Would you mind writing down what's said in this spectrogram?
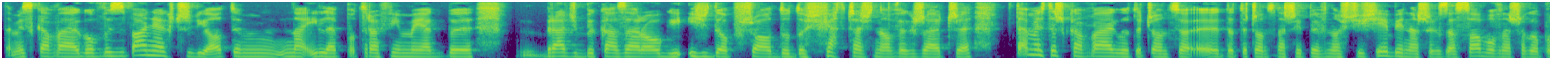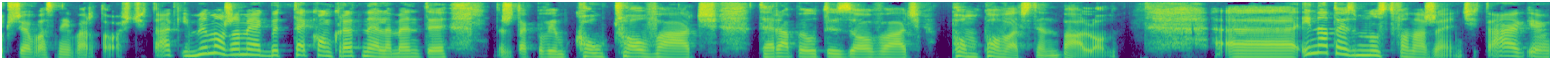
Tam jest kawałek o wyzwaniach, czyli o tym, na ile potrafimy jakby brać byka za rogi, iść do przodu, doświadczać nowych rzeczy. Tam jest też kawałek dotyczący, e, dotyczący naszej pewności siebie, naszych zasobów, naszego poczucia własnej wartości. Tak? I my możemy jakby te konkretne elementy, że tak powiem, coachować, terapeutyzować, pompować ten balon. E, I na to jest mnóstwo narzędzi, tak? Jak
